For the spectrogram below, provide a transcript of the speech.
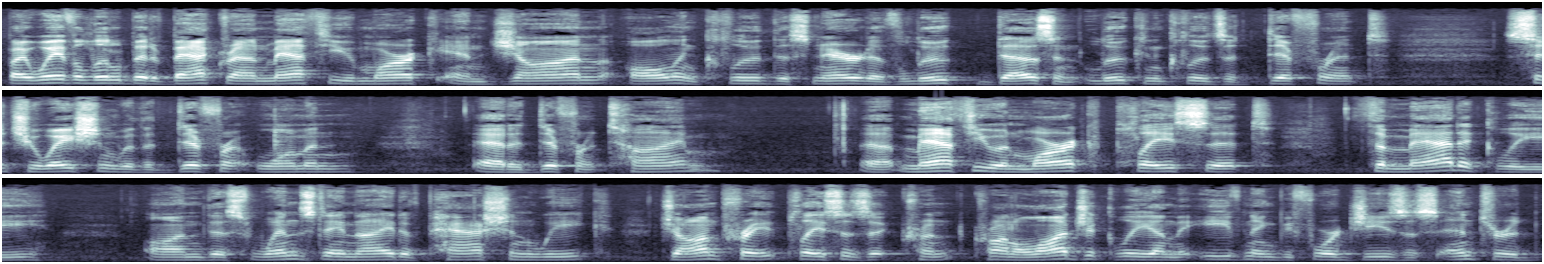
By way of a little bit of background, Matthew, Mark, and John all include this narrative. Luke doesn't. Luke includes a different situation with a different woman at a different time. Uh, Matthew and Mark place it thematically on this Wednesday night of Passion Week. John places it chronologically on the evening before Jesus entered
